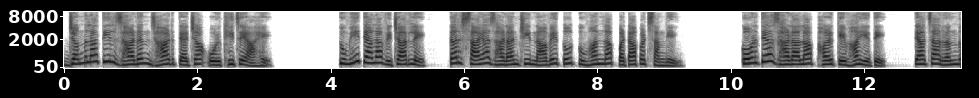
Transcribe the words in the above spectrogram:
जंगलातील झाडन झाड त्याच्या ओळखीचे आहे. तुम्ही त्याला विचारले तर साया झाडांची नावे तो तुम्हांला पटापट सांगेल. कोणत्या झाडाला फळ केव्हा येते त्याचा रंग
